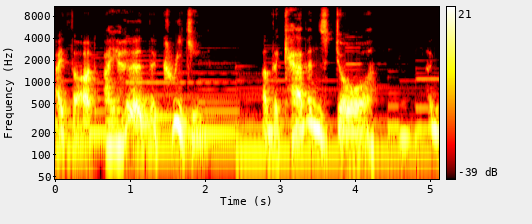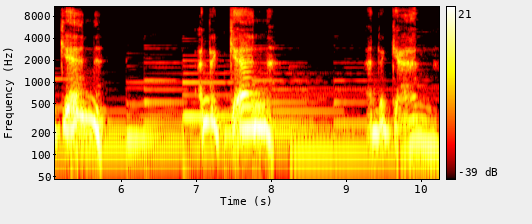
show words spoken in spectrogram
I thought I heard the creaking of the cabin's door again and again and again.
